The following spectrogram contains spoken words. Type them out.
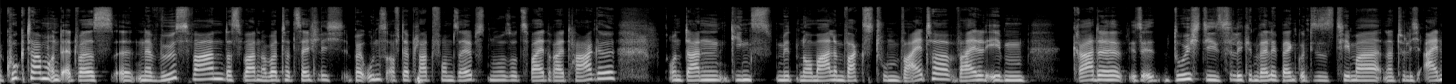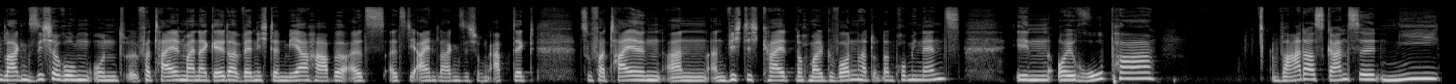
geguckt haben und etwas äh, nervös waren. Das waren aber tatsächlich bei uns auf der Plattform selbst nur so zwei, drei Tage. Und dann ging es mit normalem Wachstum weiter, weil eben gerade äh, durch die Silicon Valley Bank und dieses Thema natürlich Einlagensicherung und äh, Verteilen meiner Gelder, wenn ich denn mehr habe, als, als die Einlagensicherung abdeckt, zu verteilen an, an Wichtigkeit nochmal gewonnen hat und an Prominenz. In Europa war das Ganze nie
